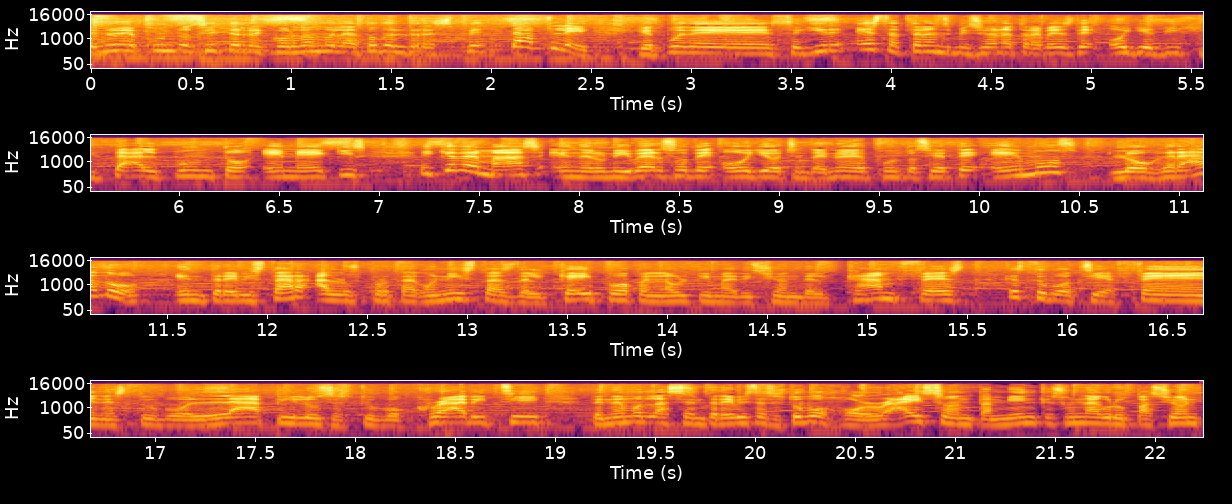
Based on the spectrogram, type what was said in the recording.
99.7 recordándole a todo el respetable que puede seguir esta transmisión a través de oyedigital.mx y que además en el universo de Oye 89.7 hemos logrado entrevistar a los protagonistas del K-Pop en la última edición del Camp Fest, que estuvo TFN, estuvo Lapilus, estuvo Gravity, tenemos las entrevistas, estuvo Horizon también, que es una agrupación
